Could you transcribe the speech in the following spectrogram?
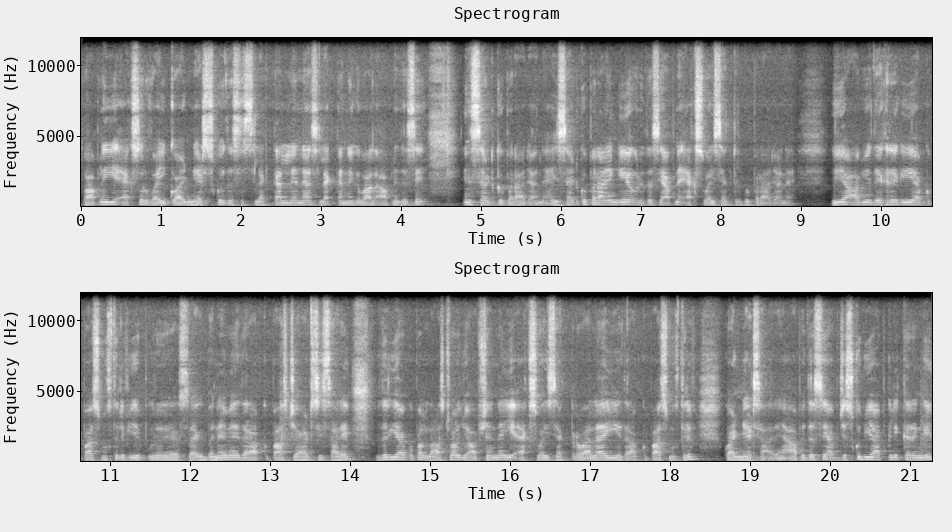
تو آپ نے یہ ایکس اور وائی کوآڈینیٹس کو ادھر سے سلیکٹ کر لینا ہے۔ سلیکٹ کرنے کے بعد آپ نے ادھر سے انسرٹ کے اوپر آ جانا ہے۔ انسرٹ کے اوپر آئیں گے اور ادھر سے آپ نے ایکس وائی سیکٹر کے اوپر آ جانا ہے۔ یہ آپ یہ دیکھ رہے ہیں کہ یہ آپ کے پاس مختلف یہ پورے بنے ہوئے ادھر آپ کے پاس چارٹس ہی سارے۔ ادھر یہ آپ کے پاس لاسٹ والا جو آپشن ہے، یہ ایکس وائی سیکٹر والا ہے۔ یہ ادھر آپ کے پاس مختلف کوآڈینیٹس آ رہے ہیں۔ آپ ادھر سے آپ جس کو بھی آپ کلک کریں گے،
